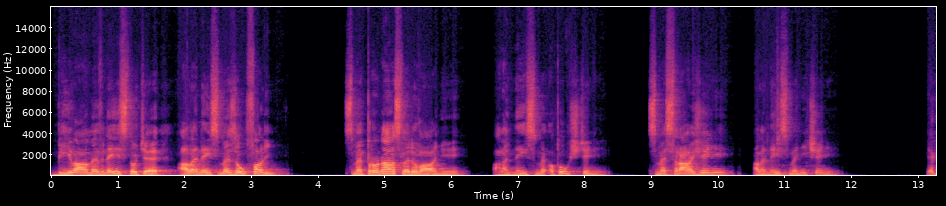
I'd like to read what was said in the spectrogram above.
Býváme v nejistotě, ale nejsme zoufalí. Jsme pronásledováni, ale nejsme opouštěni. Jsme sráženi, ale nejsme ničeni. Jak,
